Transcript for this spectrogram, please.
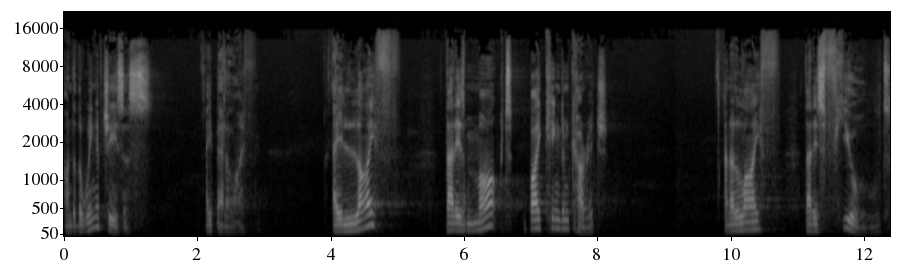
under the wing of Jesus, a better life. A life that is marked by kingdom courage and a life that is fueled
